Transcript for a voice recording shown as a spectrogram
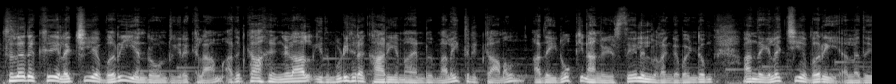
சிலருக்கு இலட்சிய வெறி என்ற ஒன்று இருக்கலாம். அதற்காக எங்களால் இது முடிகிற காரியமா என்று மலைத்து நிற்காமல் அதை நோக்கி நாங்கள் செயலில் இறங்க வேண்டும். அந்த இலட்சிய வெறி அல்லது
